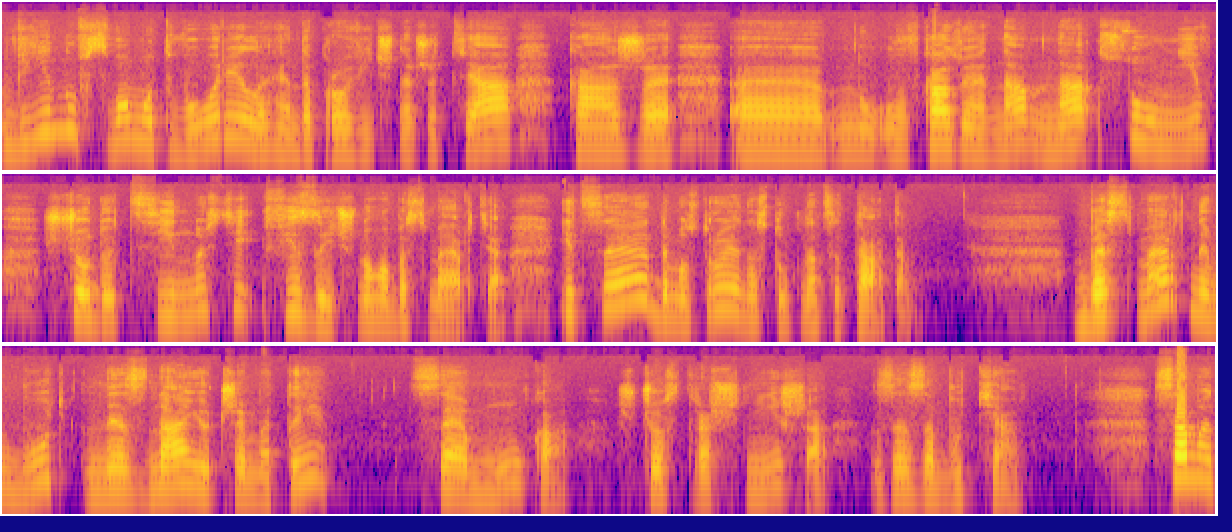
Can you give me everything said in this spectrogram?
Він в своєму творі Легенда про вічне життя каже, е, ну, вказує нам на сумнів щодо цінності фізичного безсмертя. І це демонструє наступна цитата: Безсмертним будь не знаючи мети, це мука, що страшніша за забуття. Саме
